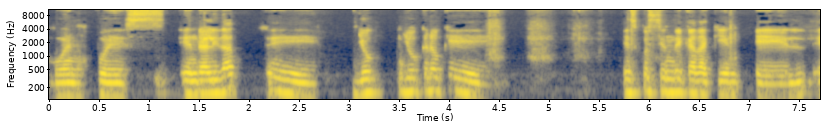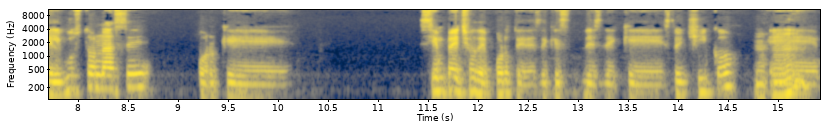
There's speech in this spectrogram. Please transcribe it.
Bueno, pues en realidad eh, yo, yo creo que es cuestión de cada quien. El, el gusto nace porque siempre he hecho deporte desde que, desde que estoy chico. Eh,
